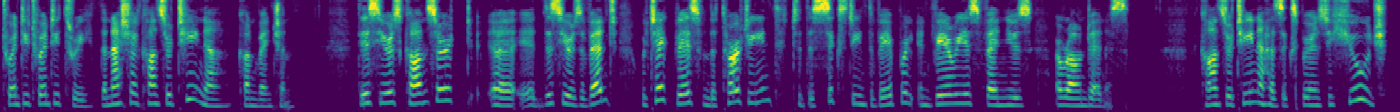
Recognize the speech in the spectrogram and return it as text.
2023, the National Concertina Convention. This year's concert, uh, this year's event will take place from the 13th to the 16th of April in various venues around Ennis. Concertina has experienced a huge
